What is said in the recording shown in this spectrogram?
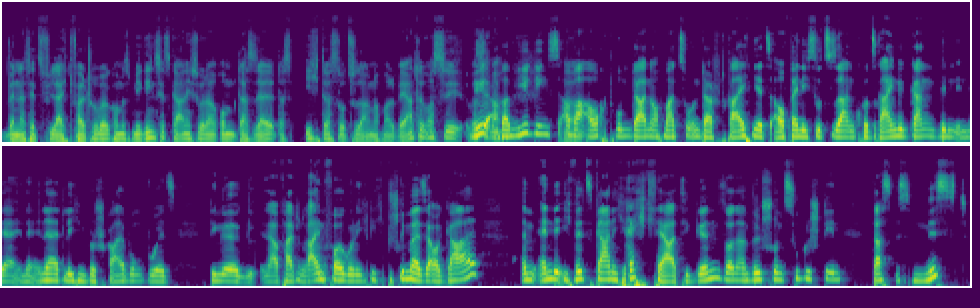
wenn das jetzt vielleicht falsch rübergekommen ist, mir ging es jetzt gar nicht so darum, dass, dass ich das sozusagen nochmal werte, was sie. Was Nö, sie aber mir ging es aber auch drum, da nochmal zu unterstreichen, jetzt auch wenn ich sozusagen kurz reingegangen bin in der, in der inhaltlichen Beschreibung, wo jetzt Dinge in der falschen Reihenfolge und nicht richtig beschrieben ist ja auch egal. Am Ende, ich will es gar nicht rechtfertigen, sondern will schon zugestehen, das ist Mist,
